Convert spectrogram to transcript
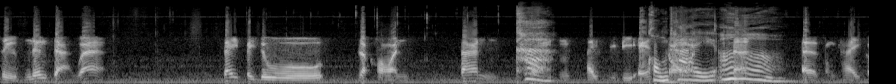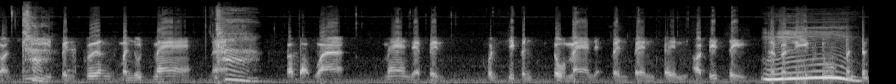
สืบเนื่องจากว่า ได้ไปดูละครสั้นขค่ะ องไทย PBS ของไทยก่อนอ่านะเออของไทยก่อนค่ะที่เป็นเรื่องมนุษย์แม่นะ ค่ะ ก็บอกว่าแม่เนี่ยเป็น คนที่เป็นตัวแม่เนี่ยเป็นเป็นเป็นออทิสติกแล้วก็เลี้ยงลูกมันจะ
